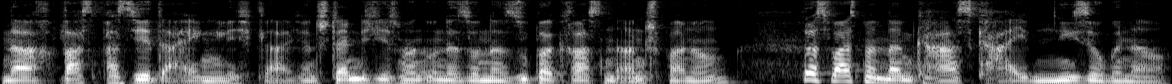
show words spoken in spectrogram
nach, was passiert eigentlich gleich? Und ständig ist man unter so einer super krassen Anspannung. Das weiß man beim KSK eben nie so genau.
